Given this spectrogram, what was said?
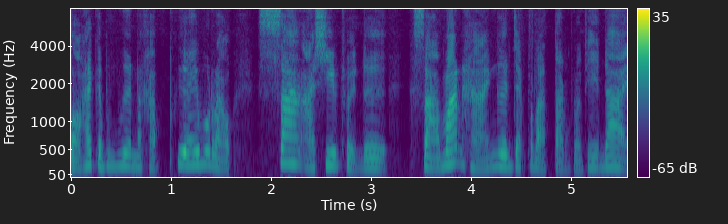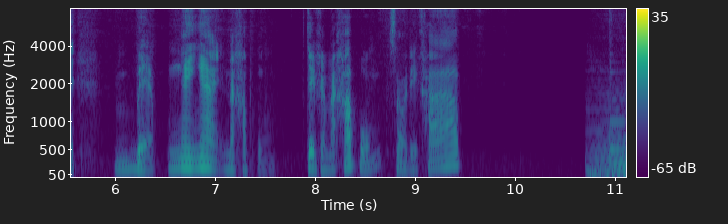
ต่อให้กับเพื่อนๆนะครับ เพื่อให้พวกเราสร้างอาชีพเทรดเดอร์สามารถหาเงินจากตลาดต่างประเทศได้แบบง่าย ๆนะครับผมเจอกันนะครับผม สวัสดีครับ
